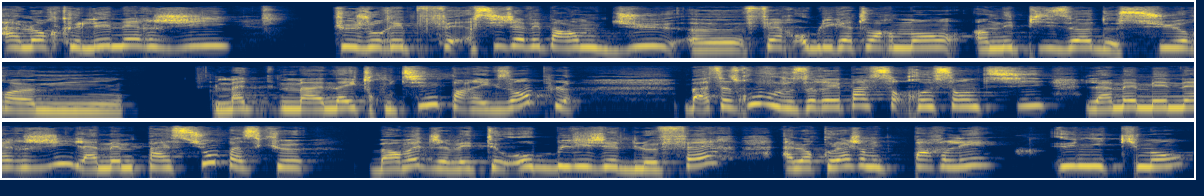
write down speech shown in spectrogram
alors que l'énergie que j'aurais fait, si j'avais par exemple dû euh, faire obligatoirement un épisode sur euh, ma, night routine, par exemple, bah ça se trouve vous n'aurez pas ressenti la même énergie, la même passion parce que bah en fait j'avais été obligée de le faire alors que là j'ai envie de parler uniquement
